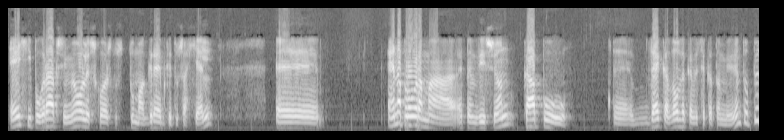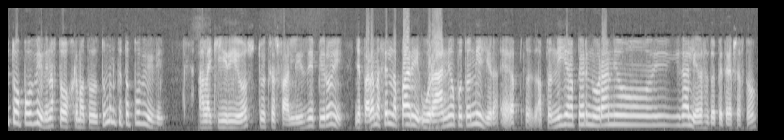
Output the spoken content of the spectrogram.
έχει υπογράψει με όλες τις χώρες τους, του Μαγκρέμπ και του Σαχέλ ε, ένα πρόγραμμα επενδύσεων κάπου ε, 10-12 δισεκατομμύρια, το οποίο το αποδίδει, είναι αυτό χρηματοδοτούμενο και το αποδίδει αλλά κυρίως του εξασφαλίζει επιρροή. Για παράδειγμα, θέλει να πάρει ουράνιο από τον Νίγηρα. Ε, από τον Νίγηρα παίρνει ουράνιο η Γαλλία, δεν θα το επιτρέψει αυτό.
